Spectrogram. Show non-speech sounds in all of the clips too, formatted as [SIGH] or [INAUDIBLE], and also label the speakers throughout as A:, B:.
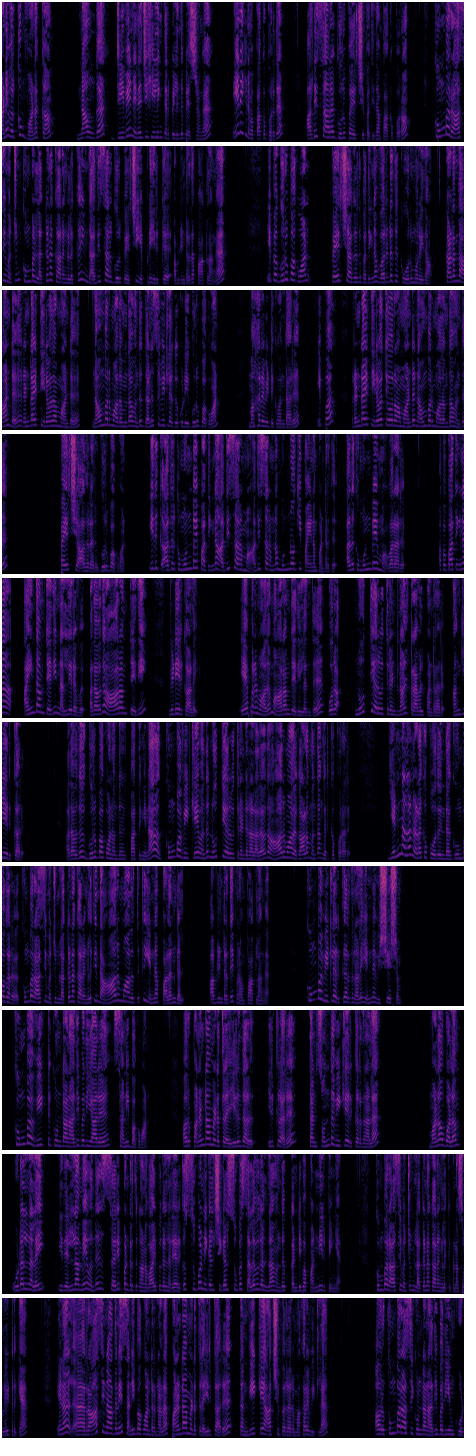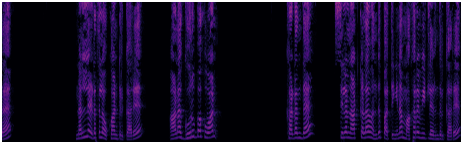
A: அனைவருக்கும் வணக்கம். நான் உங்க டிவைன் எனர்ஜி ஹீலிங் தெரப்பிலேருந்து பேசுறேங்க. இன்னைக்கு நம்ம பார்க்க போறது அதிசார குரு பயிற்சி பத்தி தான் பார்க்க போறோம். கும்ப ராசி மற்றும் கும்ப லக்னக்காரங்களுக்கு இந்த அதிசார குரு பயிற்சி எப்படி இருக்கு அப்படின்றத பார்க்கலாங்க. இப்ப குரு பகவான் பயிற்சி ஆகிறது பாத்தீங்கன்னா வருடத்திற்கு ஒரு முறை தான். கடந்த ஆண்டு ரெண்டாயிரத்தி இருபதாம் ஆண்டு நவம்பர் மாதம் தான் வந்து தனுசு வீட்டில் இருக்கக்கூடிய குரு பகவான் மகர வீட்டுக்கு வந்தாரு. இப்போ ரெண்டாயிரத்தி இருபத்தி ஓராம் ஆண்டு நவம்பர் மாதம் தான் வந்து பயிற்சி ஆகிறாரு குரு பகவான். இதுக்கு அதற்கு முன்பே பார்த்தீங்கன்னா அதிசாரமா அதிசாரம்னா முன்னோக்கி பயணம் பண்றது. அதுக்கு முன்பே ம- வராரு. அப்ப பாத்தீங்கன்னா ஐந்தாம் தேதி நள்ளிரவு அதாவது ஆறாம் தேதி விடியற்காலை. ஏப்ரல் மாதம் ஆறாம் தேதியிலேருந்து ஒரு நூத்தி அறுபத்தி ரெண்டு நாள் டிராவல் பண்றாரு. அங்கேயே இருக்காரு. அதாவது குரு பகவான் வந்து பாத்தீங்கன்னா கும்ப வீட்லேயே வந்து நூத்தி அறுபத்தி ரெண்டு நாள் அதாவது ஆறு மாத காலம் வந்து அங்க இருக்க போறாரு. என்னெல்லாம் நடக்க போகுது? இந்த கும்பகர கும்பராசி மற்றும் லக்கணக்காரங்களுக்கு இந்த ஆறு மாதத்துக்கு என்ன பலன்கள்? அப்படின்றத இப்ப நம்ம பார்க்கலாங்க. கும்ப வீட்டில் இருக்கிறதுனால என்ன விசேஷம்? கும்ப வீட்டுக்கு உண்டான அதிபதி யாரு? சனி பகவான். அவர் பன்னெண்டாம் இடத்துல இருந்தார் இருக்கிறாரு. தன் சொந்த வீட்டிலே இருக்கிறதுனால மனோபலம் உடல்நிலை இது எல்லாமே வந்து சரி பண்றதுக்கான வாய்ப்புகள் நிறைய இருக்கு. சுப நிகழ்ச்சிகள் சுப செலவுகள்லாம் வந்து கண்டிப்பா பண்ணியிருப்பீங்க கும்பராசி மற்றும் லக்னக்காரங்களுக்கு இப்ப நான் சொல்லிட்டு இருக்கேன். ஏன்னா ராசிநாதனே சனி பகவான்றனால பன்னெண்டாம் இடத்துல இருக்காரு. தன் வீட்லயே ஆட்சி பெறாரு மகர வீட்டில் அவர் கும்பராசிக்கு உண்டான அதிபதியும் கூட நல்ல இடத்துல உட்காந்துருக்காரு ஆனால் குரு பகவான் கடந்த சில நாட்களாக வந்து பார்த்தீங்கன்னா மகர வீட்டில் இருந்திருக்காரு.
